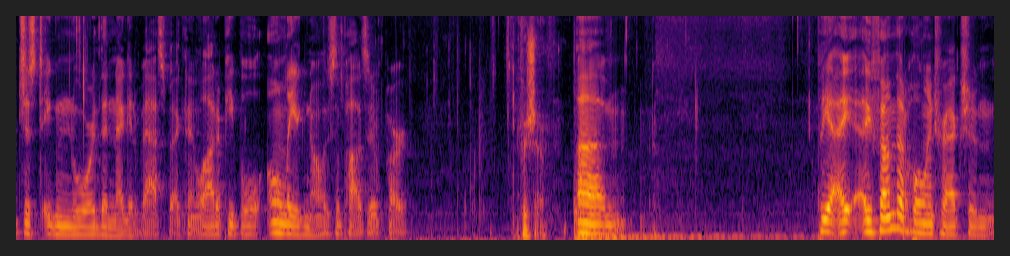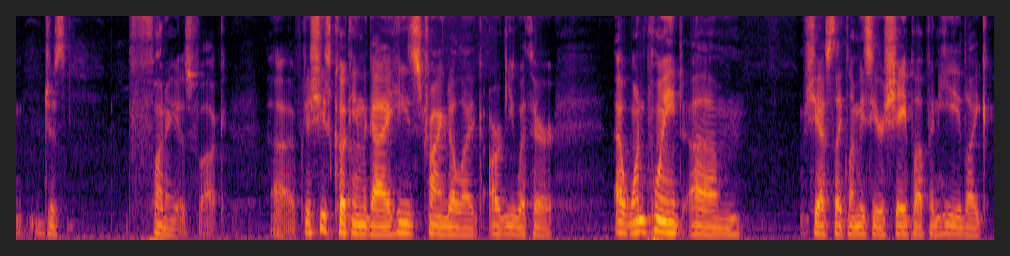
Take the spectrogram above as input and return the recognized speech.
just ignore the negative aspect. And a lot of people only acknowledge the positive part. for sure. Um, but yeah, I, I found that whole interaction just funny as fuck. Uh, because she's cooking the guy, he's trying to like argue with her. At one point, um, she asks like, "Let me see your shape up," and he like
